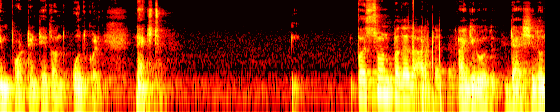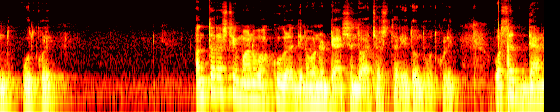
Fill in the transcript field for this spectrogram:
ಇಂಪಾರ್ಟೆಂಟ್ ಇದೊಂದು. ಓದ್ಕೊಳ್ಳಿ. ನೆಕ್ಸ್ಟ್ ಪರ್ಸೋನ್ ಪದದ ಅರ್ಥ ಆಗಿರುವುದು. ಡ್ಯಾಶ್ ಇದೊಂದು. ಓದ್ಕೊಳ್ಳಿ. ಅಂತಾರಾಷ್ಟ್ರೀಯ ಮಾನವ ಹಕ್ಕುಗಳ ದಿನವನ್ನು ಡ್ಯಾಶ್ ಎಂದು ಆಚರಿಸ್ತಾರೆ ಇದೊಂದು ಓದ್ಕೊಳ್ಳಿ. ಹೊಸ ಜ್ಞಾನ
